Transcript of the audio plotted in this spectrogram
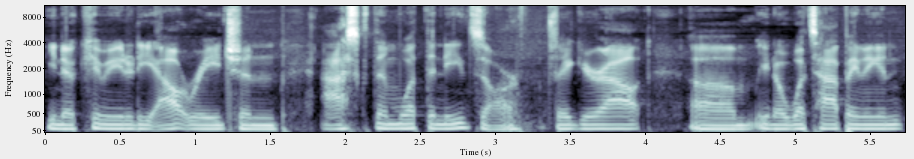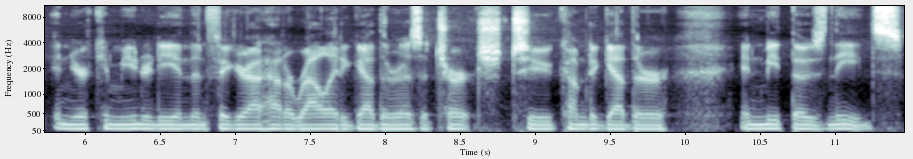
you know community outreach and ask them what the needs are figure out um, you know what's happening in, in your community and then figure out how to rally together as a church to come together and meet those needs.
